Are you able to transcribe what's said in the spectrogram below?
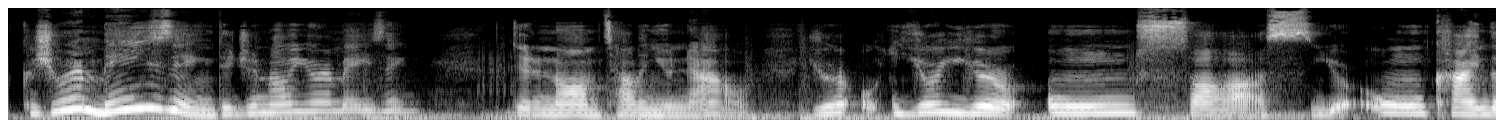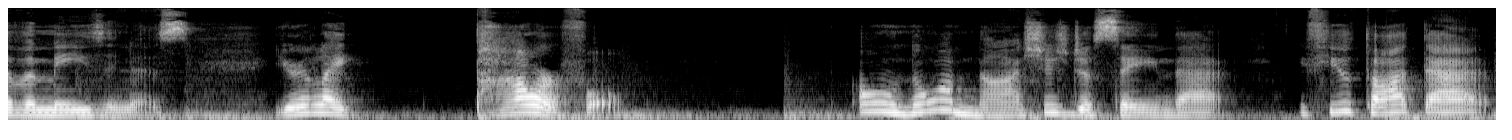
because you're amazing. Did you know you're amazing? Didn't know. I'm telling you now. You're you're your own sauce, your own kind of amazingness. You're like powerful. Oh no, I'm not. She's just saying that. If you thought that,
